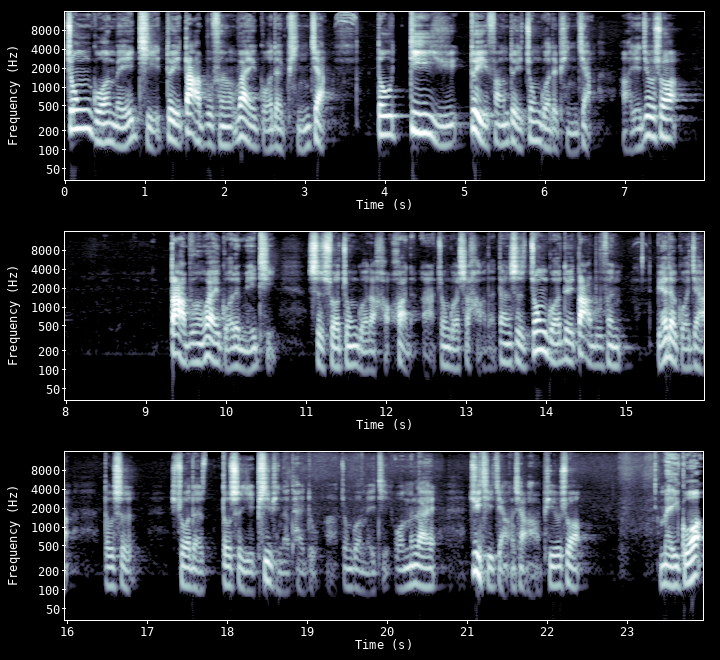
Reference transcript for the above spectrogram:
中国媒体对大部分外国的评价都低于对方对中国的评价啊，也就是说，大部分外国的媒体是说中国的好话的啊，中国是好的，但是中国对大部分别的国家都是。说的都是以批评的态度啊，中国媒体，我们来具体讲一下啊，比如说，美国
